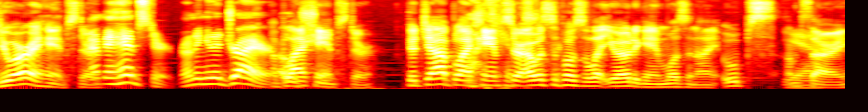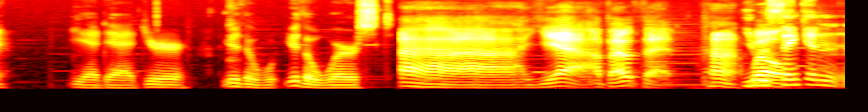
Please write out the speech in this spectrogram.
You are a hamster, I'm a hamster running in a dryer. a Oh, black shit. hamster. Good job, black, Black hamster. I was supposed to let you out again, wasn't I? Oops. I'm sorry. Yeah, Dad, you're you're the you're the worst. Ah, yeah, about that, huh? You well, were thinking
